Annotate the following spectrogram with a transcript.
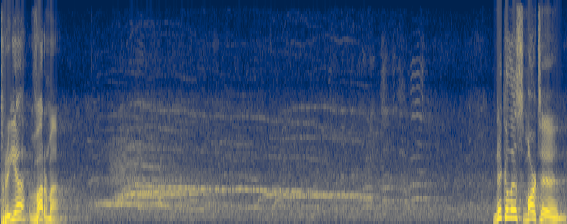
Priya Varma. Nicholas Martin.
